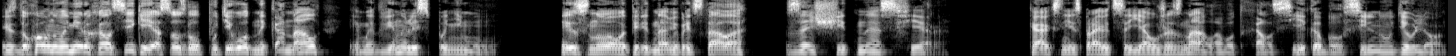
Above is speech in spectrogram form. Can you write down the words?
Из духовного мира Халсики я создал путеводный канал, и мы двинулись по нему. И снова перед нами предстала защитная сфера. Как с ней справиться, я уже знал, а вот Халсика был сильно удивлен.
